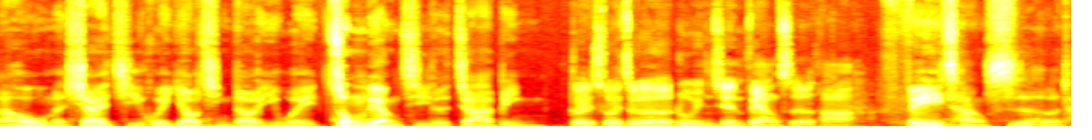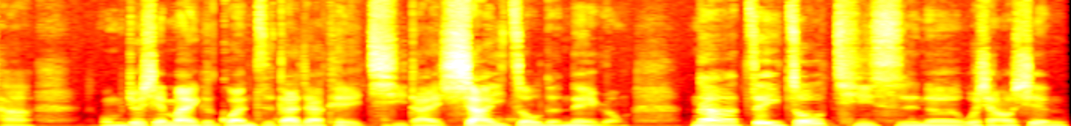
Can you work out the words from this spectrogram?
然后我们下一集会邀请到一位重量级的嘉宾，对，所以这个录音间非常适合他。非常适合他。我们就先卖个关子，大家可以期待下一周的内容。那这一周其实呢，我想要先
